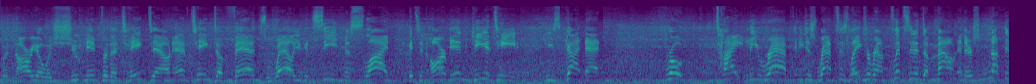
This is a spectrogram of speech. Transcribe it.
Banario was shooting in for the takedown. Ev Ting devands well. You can see him slide. It's an arm-in guillotine. He's got that throat tightly wrapped, and he just wraps his legs around, flips it into mount, and there's nothing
